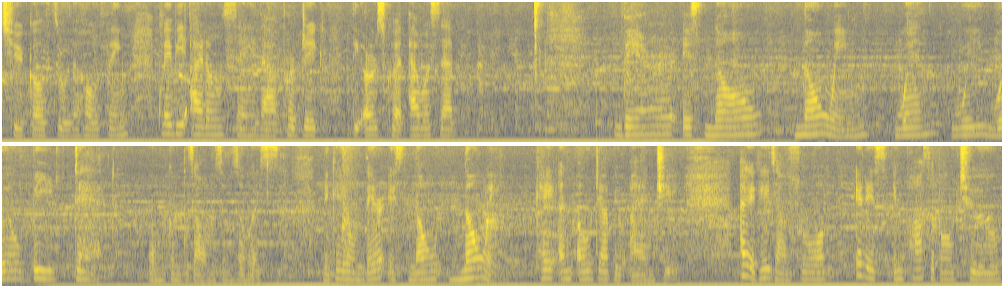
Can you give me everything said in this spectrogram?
to go through the whole thing. Maybe I don't say that predict the earthquake. I will say there is no knowing when we will be dead. 我们根本不知道我们什么时候会死。你可以用 there is no knowing。K N O W I N G，它也可以讲说，It is impossible to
